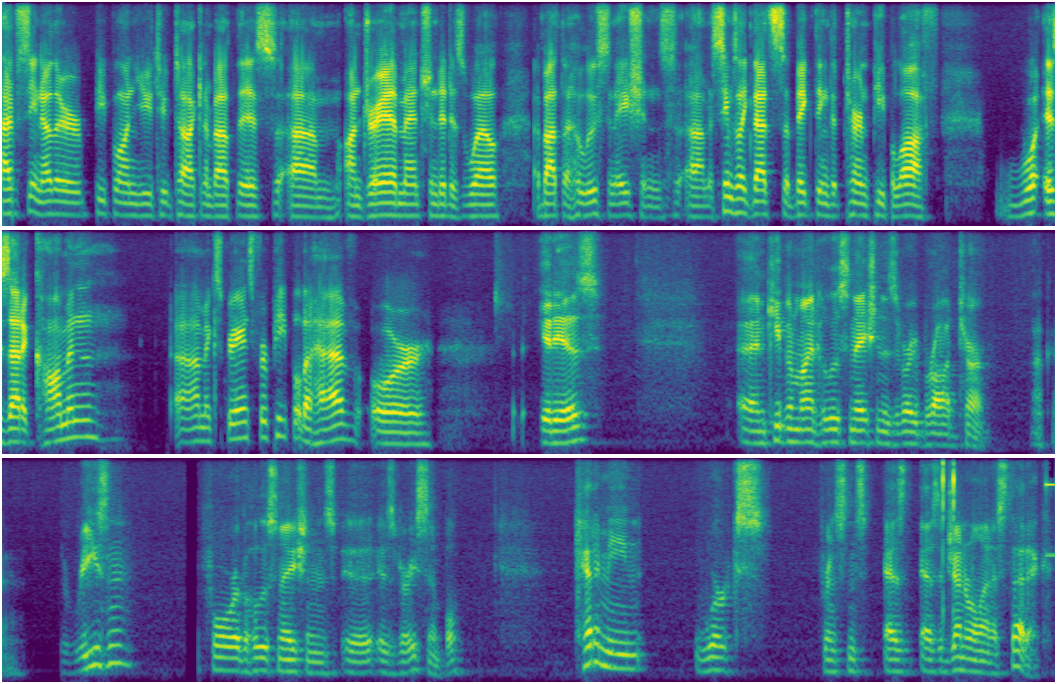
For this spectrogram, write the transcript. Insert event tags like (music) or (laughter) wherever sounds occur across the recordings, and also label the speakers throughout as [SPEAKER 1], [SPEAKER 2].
[SPEAKER 1] I've seen other people on YouTube talking about this. Um, Andrea mentioned it as well about the hallucinations. Um, it seems like that's a big thing that turned people off. What is that a common um, experience for people to have, or
[SPEAKER 2] It is. And keep in mind, hallucination is a very broad term.
[SPEAKER 1] okay?
[SPEAKER 2] The reason for the hallucinations is, is very simple. Ketamine works, for instance, as, as a general anesthetic.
